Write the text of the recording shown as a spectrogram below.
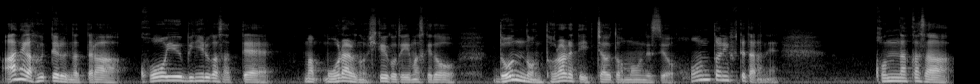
雨が降ってるんだったらこういうビニール傘ってまあモラルの低いこと言いますけどどんどん取られていっちゃうと思うんですよ。本当に降ってたらねこんな傘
